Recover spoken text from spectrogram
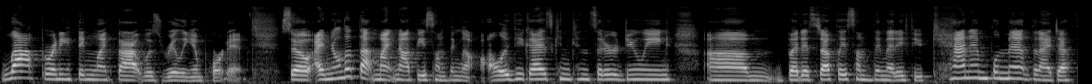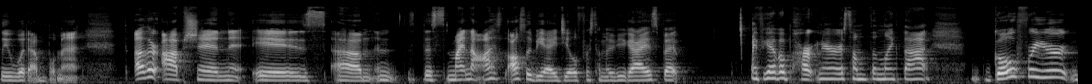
lap or anything like that was really important. So I know that that might not be something that all of you guys can consider doing, um, but it's definitely something that if you can implement, then I definitely would implement The other option is, um, and this might not also be ideal for some of you guys, but if you have a partner or something like that, go for your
